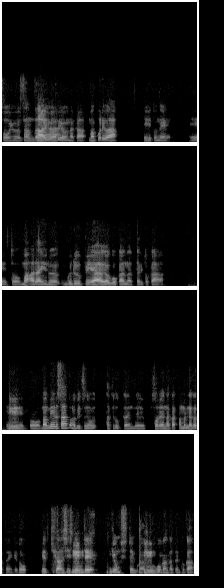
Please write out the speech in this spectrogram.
そういう散々な言われるような中、まあこれは、えっ、とね、えっ、と、まああらゆるグループエアーが動かんなったりとか、うん。えっ、と、まあメールサーバーは別に立てとったんで、それはなんかあんまりなかったんやけど、えー基幹システムで業務システムが動かんかったりとか、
